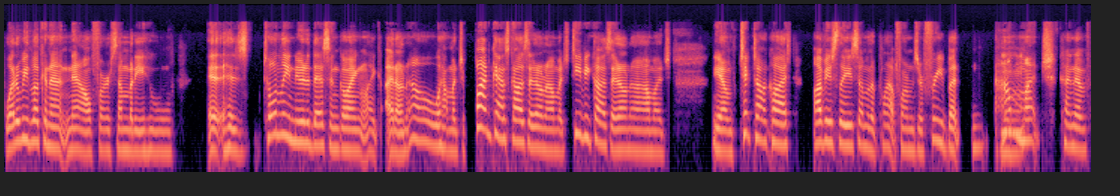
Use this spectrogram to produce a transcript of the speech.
what are we looking at now for somebody who is totally new to this and going like, I don't know how much a podcast costs, I don't know how much TV costs, I don't know how much, you know, TikTok costs. Obviously, some of the platforms are free, but how mm-hmm. much kind of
